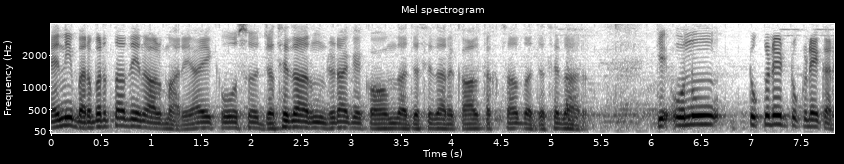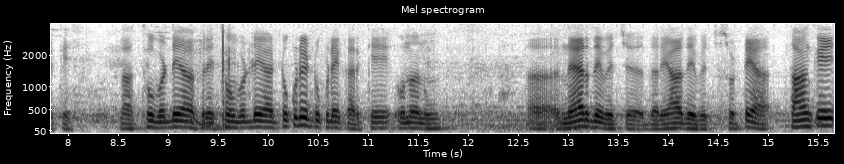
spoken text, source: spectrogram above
ਐਨੀ ਬਰਬਰਤਾ ਦੇ ਨਾਲ ਮਾਰਿਆ ਇੱਕ ਉਸ ਜਥੇਦਾਰ ਨੂੰ, ਜਿਹੜਾ ਕਿ ਕੌਮ ਦਾ ਜਥੇਦਾਰ, ਅਕਾਲ ਤਖਤ ਸਾਹਿਬ ਦਾ ਜਥੇਦਾਰ, ਕਿ ਉਹਨੂੰ ਟੁਕੜੇ ਟੁਕੜੇ ਕਰਕੇ, ਲਾਥੋਂ ਵੱਢਿਆ, ਫਿਰ ਇੱਥੋਂ ਵੱਢਿਆ, ਟੁਕੜੇ ਟੁਕੜੇ ਕਰਕੇ ਉਹਨਾਂ ਨੂੰ ਨਹਿਰ ਦੇ ਵਿੱਚ, ਦਰਿਆ ਦੇ ਵਿੱਚ ਸੁੱਟਿਆ, ਤਾਂ ਕਿ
